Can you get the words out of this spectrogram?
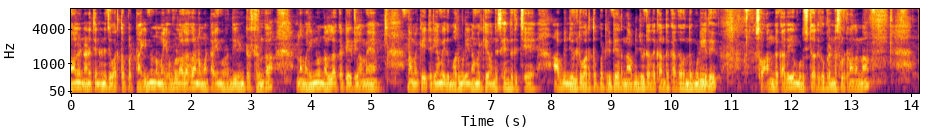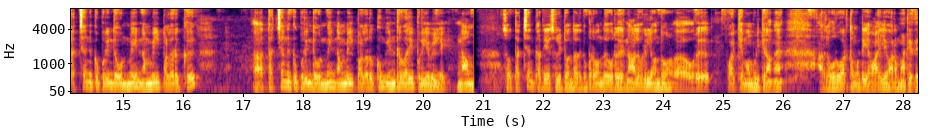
நாளும் நினச்சி நினச்சி வருத்தப்பட்டான். இன்னும் நம்ம எவ்வளோ அழகாக நம்ம டைம் இருந்து இன்ட்ரெஸ்ட் இருந்தால் நம்ம இன்னும் நல்லா கட்டியிருக்கலாமே. நமக்கே தெரியாமல் இது மறுபடியும் நமக்கே வந்து சேர்ந்துருச்சே அப்படின்னு சொல்லிட்டு வருத்தப்பட்டு கஷ்டப்பட்டுக்கிட்டே இருந்தான் அப்படின்னு சொல்லிட்டு அந்த அந்த கதை வந்து முடியுது. ஸோ அந்த கதையை முடிச்சுட்டு அதுக்கப்புறம் என்ன சொல்கிறாங்கன்னா தச்சனுக்கு புரிந்த உண்மை நம்மில் பலருக்கு தச்சனுக்கு புரிந்த உண்மை நம்மில் பலருக்கும் இன்று வரை புரியவில்லை. நாம் ஸோ தச்சன் கதையை சொல்லிட்டு வந்து அதுக்கப்புறம் வந்து ஒரு நாலு வரையில் வந்து ஒரு வாக்கியமாக முடிக்கிறாங்க. அதில் ஒரு வார்த்தை மட்டும் என் வாயிலே வர மாட்டேது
